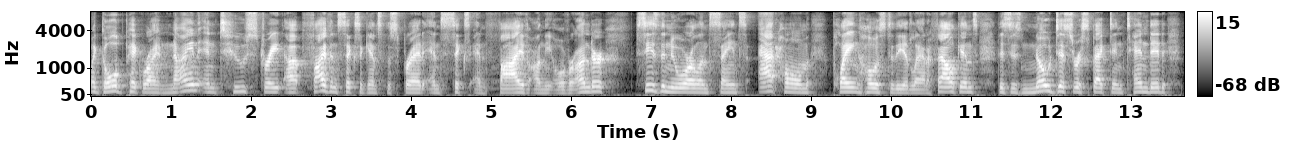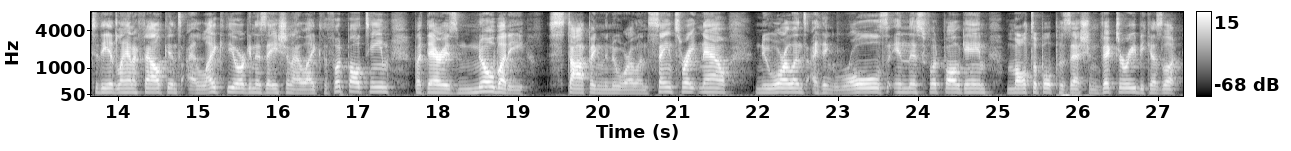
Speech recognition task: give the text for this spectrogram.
My gold pick, Ryan, nine and two straight up, five and six against the spread, and six and five on the over under. Sees the New Orleans Saints at home playing host to the Atlanta Falcons. This is no disrespect intended to the Atlanta Falcons. I like the organization, I like the football team, but there is nobody stopping the New Orleans Saints right now. New Orleans, I think, rolls in this football game, multiple possession victory because look,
